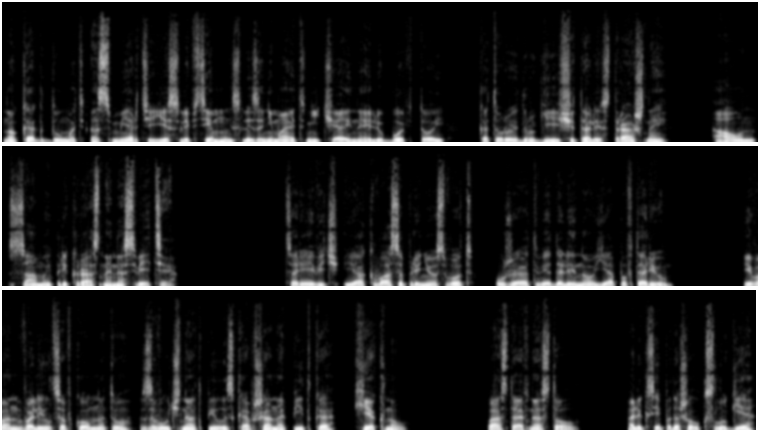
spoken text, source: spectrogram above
Но как думать о смерти, если все мысли занимает нечаянная любовь той, которую другие считали страшной, а он — самый прекрасный на свете? «Царевич, я кваса принес вот. Уже отведали, но я повторю». Иван ввалился в комнату, звучно отпил из ковша напитка, хекнул. «Поставь на стол». Алексей подошел к слуге,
